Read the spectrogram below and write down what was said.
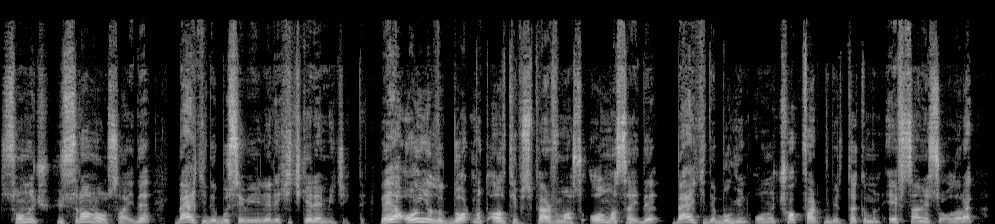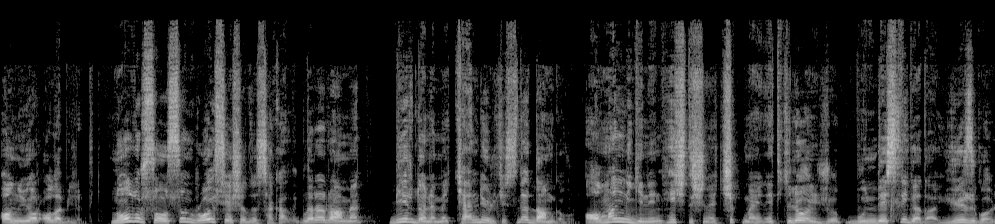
sonuç hüsran olsaydı belki de bu seviyelere hiç gelemeyecekti. Veya 10 yıllık Dortmund altyapısı performansı olmasaydı belki de bugün onu çok farklı bir takımın efsanesi olarak anıyor olabilirdik. Ne olursa olsun Royce yaşadığı sakatlıklara rağmen bir döneme kendi ülkesinde damga vurdu. Alman liginin hiç dışına çıkmayan etkili oyuncu Bundesliga'da 100 gol,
